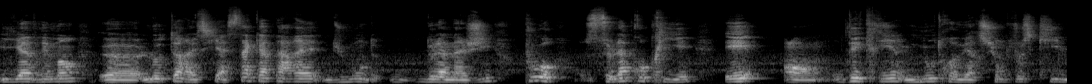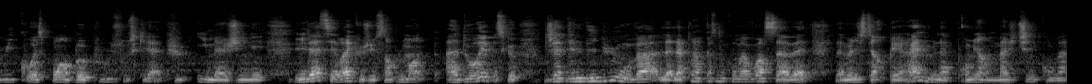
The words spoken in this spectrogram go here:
il y a vraiment euh, l'auteur a à s'accaparer du monde de la magie pour se l'approprier et en d'écrire une autre version, quelque chose qui lui correspond un peu plus ou ce qu'il a pu imaginer. Et là, c'est vrai que j'ai simplement adoré parce que déjà dès le début, on va, la, première personne qu'on va voir, ça va être la magistère pérenne, la première magicienne qu'on va,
